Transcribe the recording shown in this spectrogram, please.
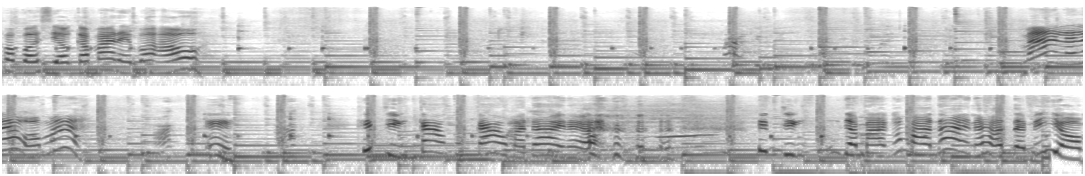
พอเปิดเสียวกลับมาได้บ่เอามาแล้วแล้วออกมาอืมที่จริงก้าวก็ก้าวมาได้นะคะที่จริงจะมาก็มาได้นะคะ แต่ไม่ยอม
